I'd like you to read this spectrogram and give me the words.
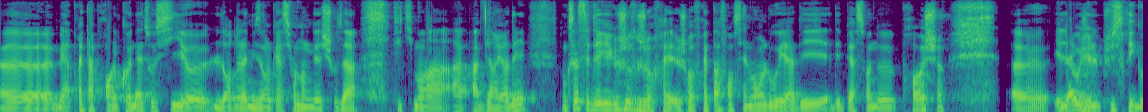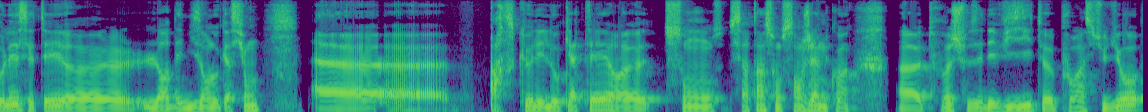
Euh, mais après, tu apprends à le connaître aussi euh, lors de la mise en location, donc des choses à effectivement à, à, bien regarder. Donc ça, c'était quelque chose que je referais, referais pas forcément louer à des, personnes proches. Et là où j'ai le plus rigolé, c'était lors des mises en location. Parce que les locataires sont certains sont sans gêne quoi. Tu vois, je faisais des visites pour un studio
